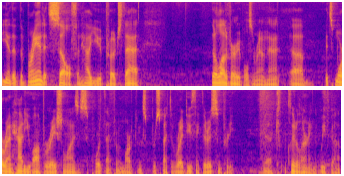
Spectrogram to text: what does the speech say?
you know the, the brand itself and how you approach that. There are a lot of variables around that. Um, it's more around how do you operationalize and support that from a marketing perspective, where I do think there is some pretty uh, clear learning that we've got.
